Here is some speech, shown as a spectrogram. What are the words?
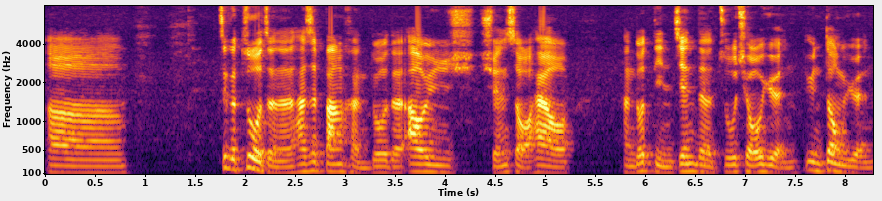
呃这个作者呢，他是帮很多的奥运选手，还有很多顶尖的足球员、运动员。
